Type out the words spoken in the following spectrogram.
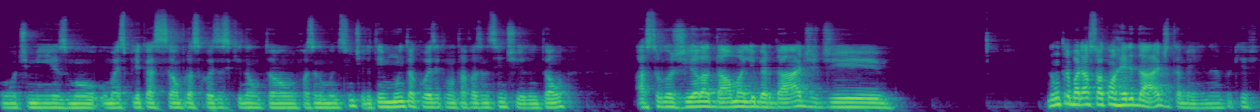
um otimismo, uma explicação para as coisas que não estão fazendo muito sentido. Tem muita coisa que não está fazendo sentido. Então, a astrologia ela dá uma liberdade de não trabalhar só com a realidade também, né? Porque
